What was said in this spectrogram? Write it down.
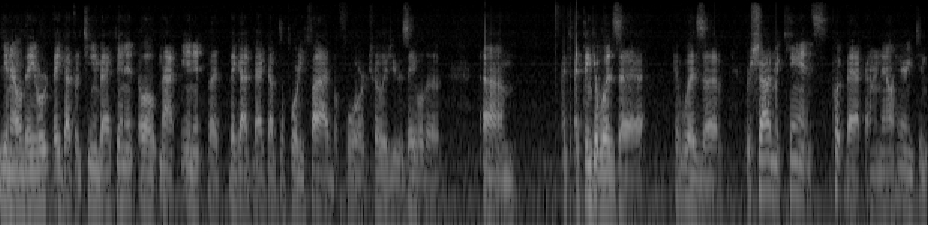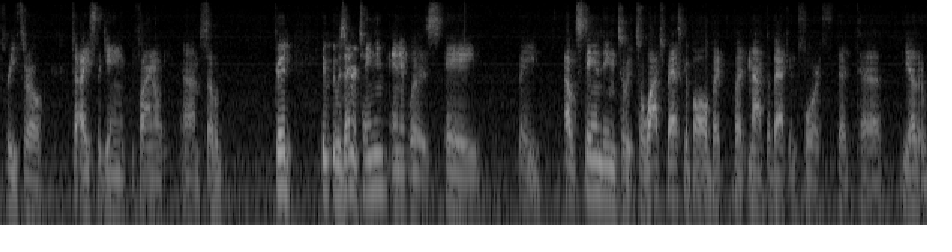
you know, they were they got their team back in it. Well, not in it, but they got back up to 45 before Trilogy was able to um, I, I, think it was uh, it was uh, Rashad McCants put back on an Al Harrington free throw to ice the game finally. Um, so good. It, it, was entertaining and it was a a outstanding to, to watch basketball, but but not the back and forth that uh, the other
